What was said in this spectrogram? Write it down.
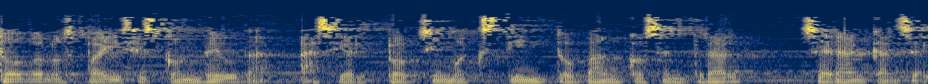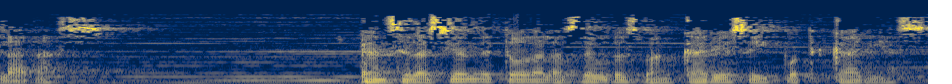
todos los países con deuda hacia el próximo extinto Banco Central serán canceladas. Cancelación de todas las deudas bancarias e hipotecarias.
